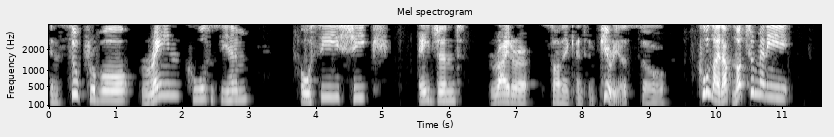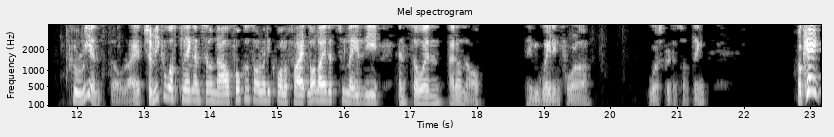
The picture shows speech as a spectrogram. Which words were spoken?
Insuperable, Rain, cool to see him. OC, Sheik, Agent, Rider, Sonic, and Imperious. So, cool lineup. Not too many Koreans though, right? Chaemiko was playing until now. Focus is already qualified. Lawliet is too lazy, and so in. I don't know. Maybe waiting for a worse grid or something. Okay,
